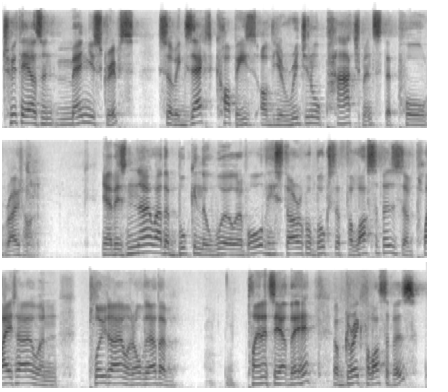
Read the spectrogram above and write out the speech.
2,000 manuscripts, so exact copies of the original parchments that Paul wrote on. Now, there's no other book in the world of all the historical books of philosophers, of Plato and Pluto and all the other planets out there, of Greek philosophers.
